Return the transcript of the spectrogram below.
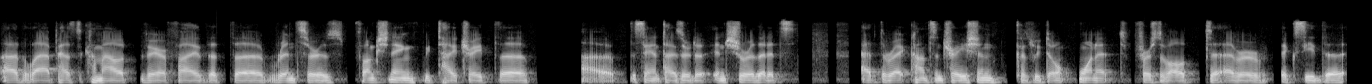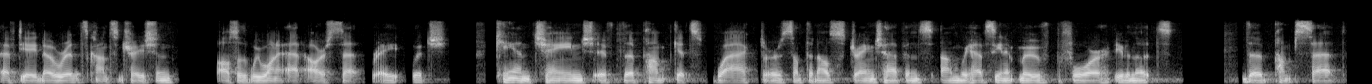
uh, the lab has to come out verify that the rinser is functioning we titrate the uh, the sanitizer to ensure that it's at the right concentration because we don't want it, first of all, to ever exceed the FDA no rinse concentration. Also, we want it at our set rate, which can change if the pump gets whacked or something else strange happens. Um, we have seen it move before, even though it's the pump set.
